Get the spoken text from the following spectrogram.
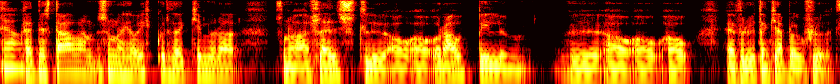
Hvernig er staðan hjá ykkur þegar kemur að, að hlæðslu á, á, á rafbílum á, á, á, eða fyrir utan keflagur flugöld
